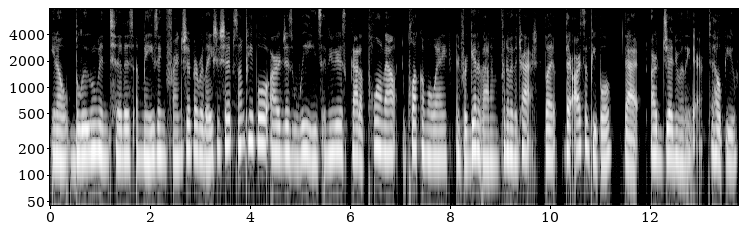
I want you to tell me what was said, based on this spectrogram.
you know, bloom into this amazing friendship or relationship. Some people are just weeds and you just gotta pull them out and pluck them away and forget about them, put them in the trash. But there are some people that are genuinely there to help you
